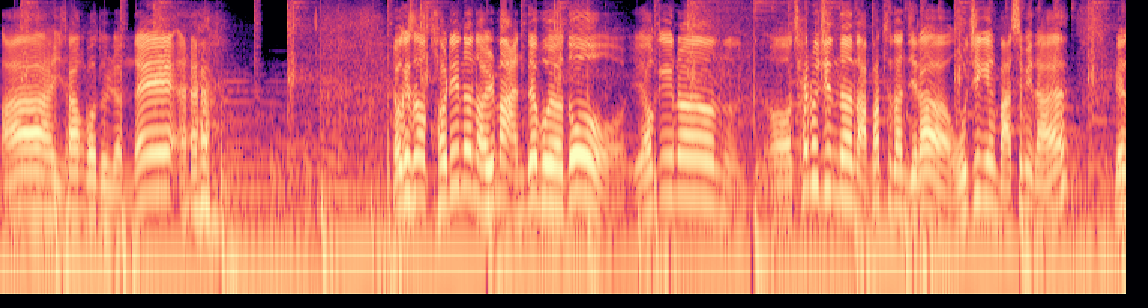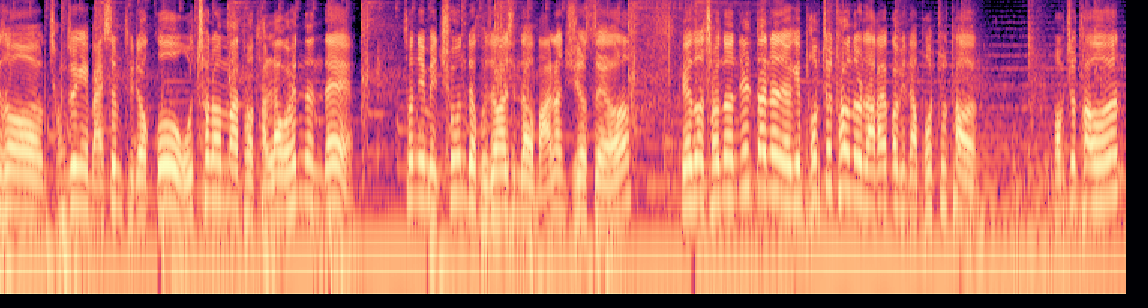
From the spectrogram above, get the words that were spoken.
아 이상한 거 돌렸네. 여기서 거리는 얼마 안 돼 보여도 여기는 어, 새로 짓는 아파트 단지라 오직이 맞습니다. 그래서 정중히 말씀드렸고 5천 원만 더 달라고 했는데 손님이 추운데 고생하신다고 만 원 주셨어요. 그래서 저는 일단은 여기 법조타운으로 나갈 겁니다. 법조타운. 법조타운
